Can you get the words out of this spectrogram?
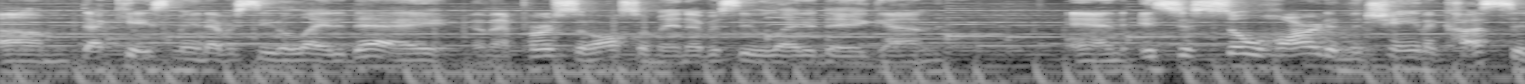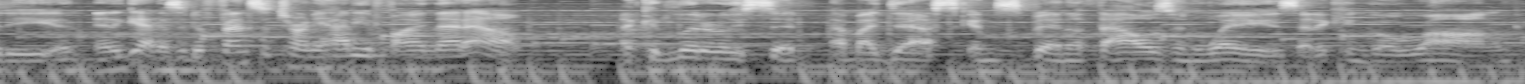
Um, that case may never see the light of day, and that person also may never see the light of day again. And it's just so hard in the chain of custody. And, and again, as a defense attorney, how do you find that out? I could literally sit at my desk and spin a thousand ways that it can go wrong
